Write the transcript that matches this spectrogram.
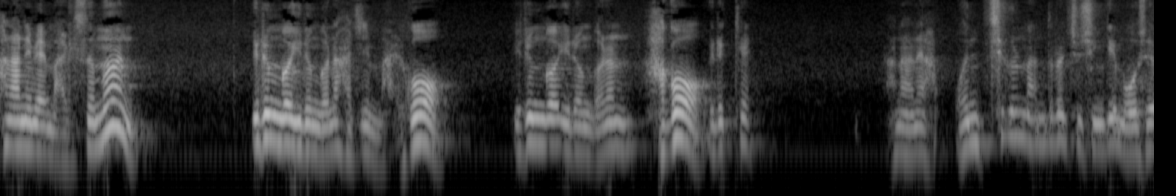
하나님의 말씀은 이런 거 이런 거는 하지 말고 이런 거 이런 거는 하고 이렇게 하나님의 원칙을 만들어 주신 게 모세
